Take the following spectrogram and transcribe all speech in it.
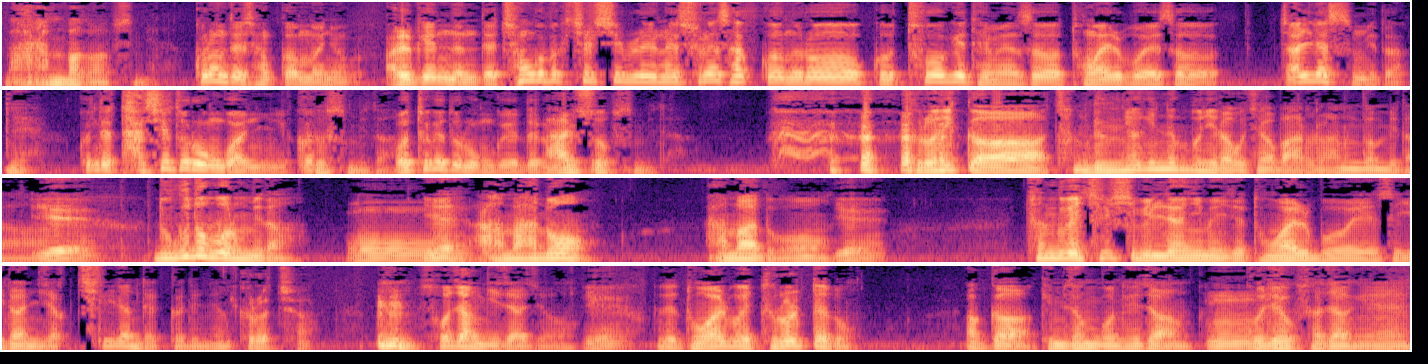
말한 바가 없습니다. 그런데 잠깐만요. 알겠는데 1971년에 수뢰 사건으로 그 투옥이 되면서 동아일보에서 잘렸습니다. 네. 근데 다시 들어온 거 아닙니까? 그렇습니다. 어떻게 들어온 거예요? 알수 없습니다. 그러니까 참 능력 있는 분이라고 제가 말을 하는 겁니다. 예. 누구도 모릅니다. 오. 예, 아마도 아마도 예. 1971년이면 이제 동아일보에서 일한 지 약 7년 됐거든요. 그렇죠. 소장 기자죠. 예. 근데 동아일보에 들어올 때도 아까 김성곤 회장, 음. 고재욱 사장의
